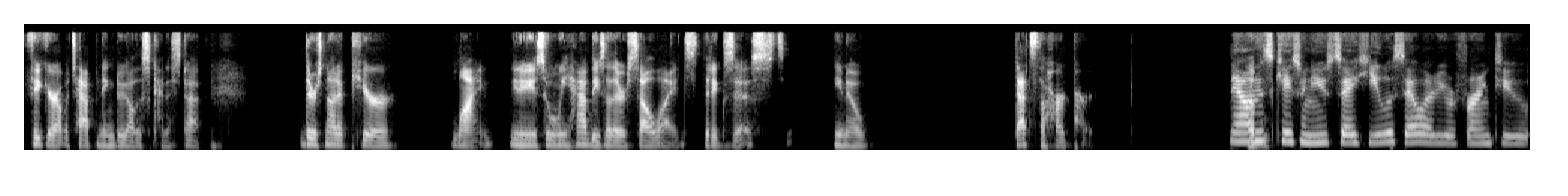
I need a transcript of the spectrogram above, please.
figure out what's happening, do all this kind of stuff. There's not a pure line. You know, so when we have these other cell lines that exist, you know, that's the hard part. Now, in Of this case, when you say HeLa cell, are you referring to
